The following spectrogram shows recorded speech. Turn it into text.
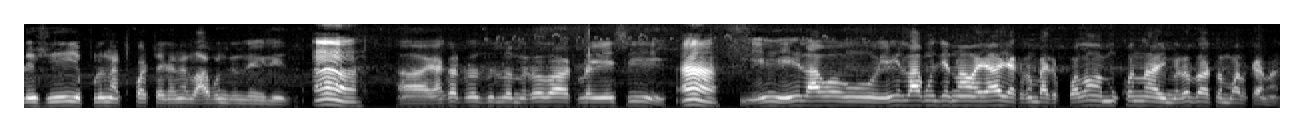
వేసి ఎప్పుడు నష్టపట్టే కానీ లాభం తిందేమీ లేదు. వెంకట రోజుల్లో మిరదాట్లు వేసి ఏ ఏ లాభం ఏ లాభం తిన్నామయ్యా ఎకరం బయట పొలం అమ్ముకున్న ఈ మిరదాట్ల మొలకన?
